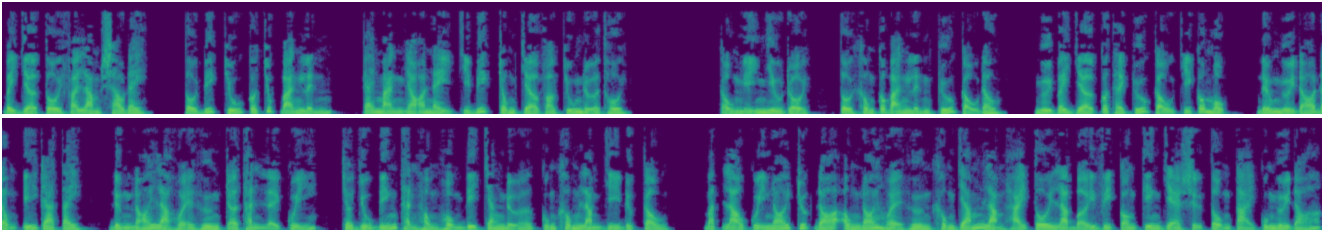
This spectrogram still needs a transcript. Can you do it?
bây giờ tôi phải làm sao đây? Tôi biết chú có chút bản lĩnh, cái mạng nhỏ này chỉ biết trông chờ vào chú nữa thôi. Cậu nghĩ nhiều rồi, tôi không có bản lĩnh cứu cậu đâu, người bây giờ có thể cứu cậu chỉ có một, nếu người đó đồng ý ra tay, đừng nói là Huệ Hương trở thành lệ quỷ, cho dù biến thành hồng hồn đi chăng nữa cũng không làm gì được cậu. Bạch lão quỷ nói trước đó ông nói Huệ Hương không dám làm hại tôi là bởi vì còn kiên dè sự tồn tại của người đó,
